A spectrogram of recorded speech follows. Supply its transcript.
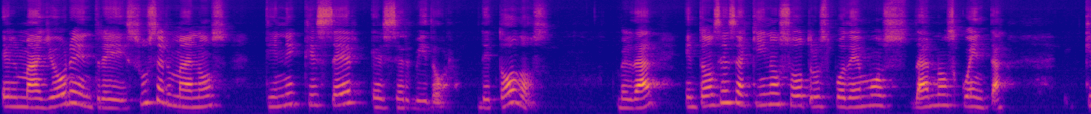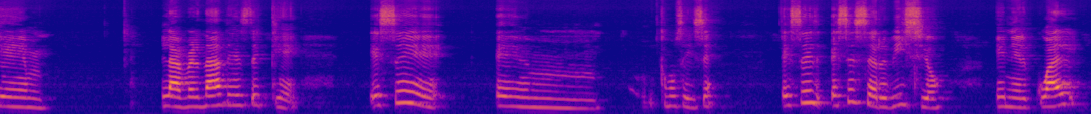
el mayor entre sus hermanos tiene que ser el servidor de todos, ¿verdad? Entonces aquí nosotros podemos darnos cuenta que la verdad es de que ese, em, ¿cómo se dice? Ese, ese servicio en el cual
